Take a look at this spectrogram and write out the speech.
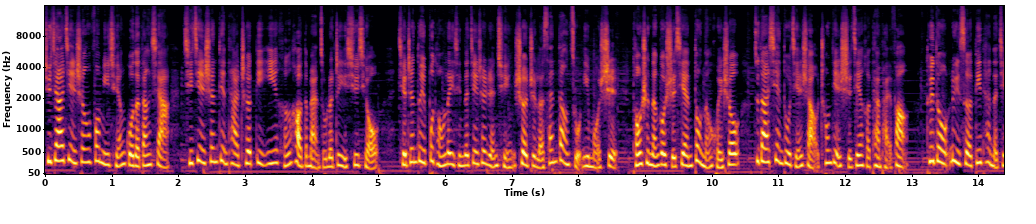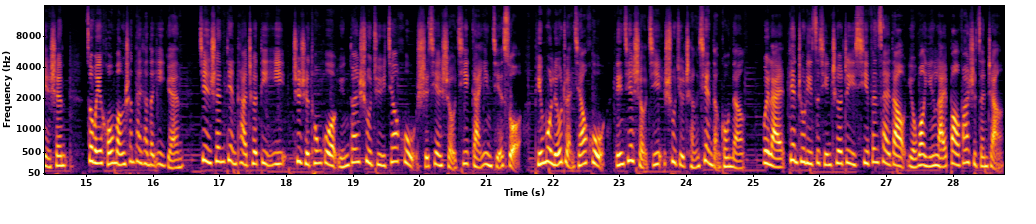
居家健身风靡全国的当下，其健身电踏车第一很好的满足了这一需求，且针对不同类型的健身人群设置了三档阻力模式，同时能够实现动能回收，最大限度减少充电时间和碳排放，推动绿色低碳的健身。作为鸿蒙生态下的一员，健身电踏车第一支持通过云端数据交互实现手机感应解锁、屏幕流转交互、连接手机数据呈现等功能。未来电助力自行车这一细分赛道有望迎来爆发式增长，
